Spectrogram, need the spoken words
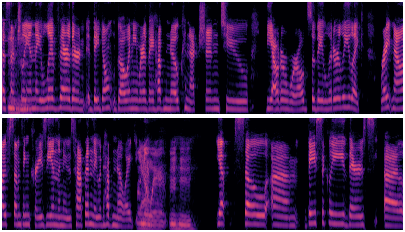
essentially Mhm. and they live there they're they don't go anywhere they have no connection to the outer world so they literally like right now if something crazy in the news happened they would have no idea Nowhere. Mm-hmm. Yep. So um, basically, there's uh,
